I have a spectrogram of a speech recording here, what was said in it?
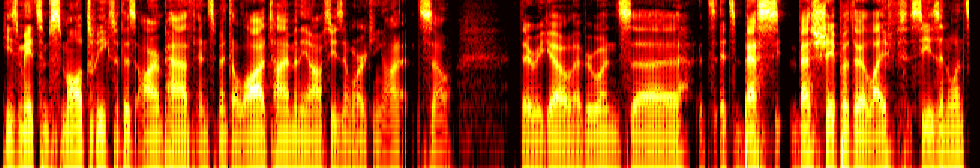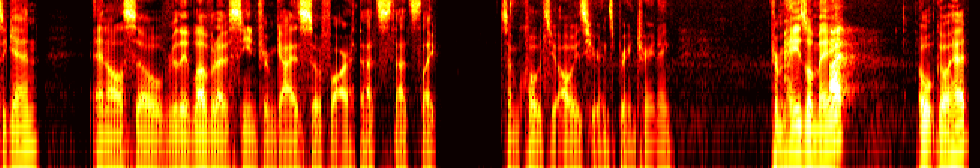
He's made some small tweaks with his arm path and spent a lot of time in the offseason working on it. So." There we go. Everyone's uh, it's it's best best shape of their life season once again, and also really love what I've seen from guys so far. That's that's like some quotes you always hear in spring training. From Hazel May. I- oh, go ahead.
